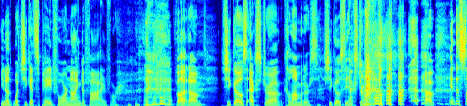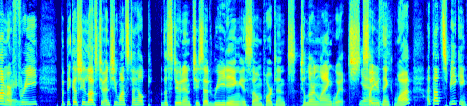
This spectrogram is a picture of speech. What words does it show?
you know, what she gets paid for nine to five or but um she goes extra kilometers. She goes the extra mile. um, in the summer, Right. free, but because she loves to and she wants to help the student, she said reading is so important to learn language. So you think, what? I thought speaking.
